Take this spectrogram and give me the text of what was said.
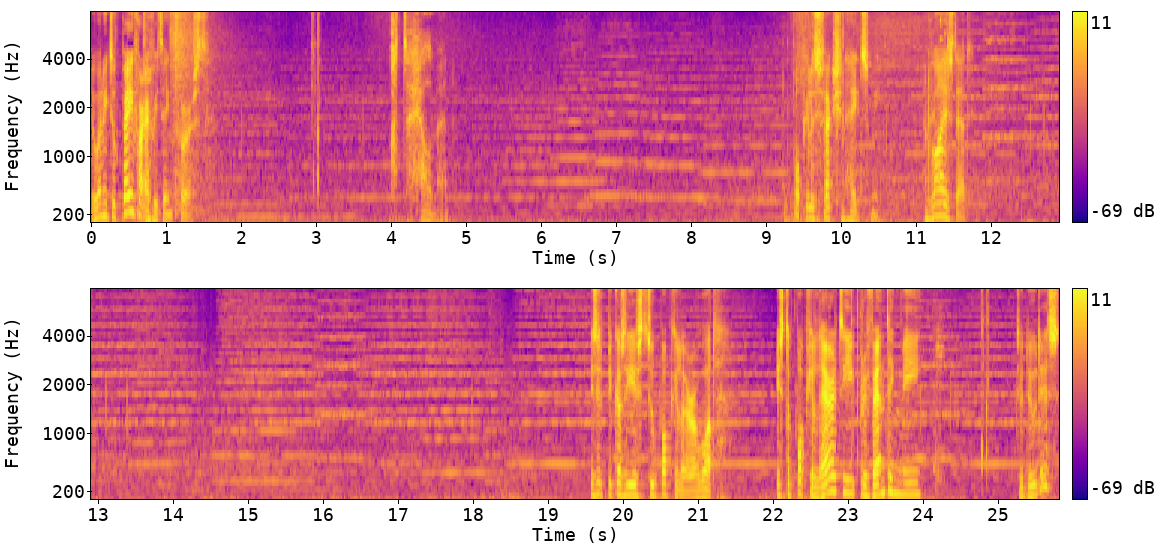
Do I need to pay for everything first? What the hell, man? Populist faction hates me. And why is that? Is it because he is too popular or what? Is the popularity preventing me to do this?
